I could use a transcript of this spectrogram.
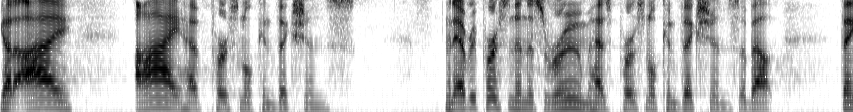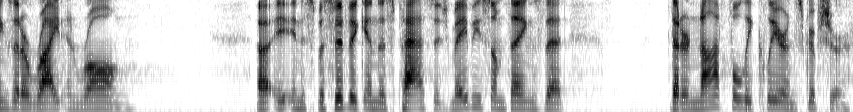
God, I, I have personal convictions. And every person in this room has personal convictions about things that are right and wrong. Uh, in specific, in this passage, maybe some things that, that are not fully clear in Scripture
